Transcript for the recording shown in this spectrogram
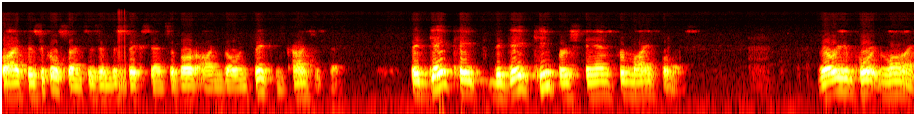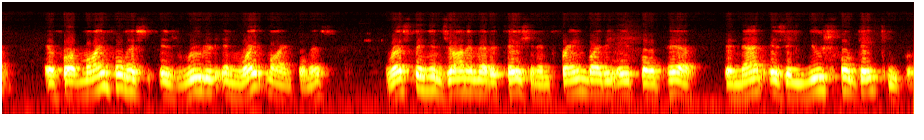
five physical senses and the sixth sense of our ongoing thinking, consciousness. The, the gatekeeper stands for mindfulness. Very important line. If our mindfulness is rooted in right mindfulness, resting in jhana meditation and framed by the Eightfold Path, then that is a useful gatekeeper.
